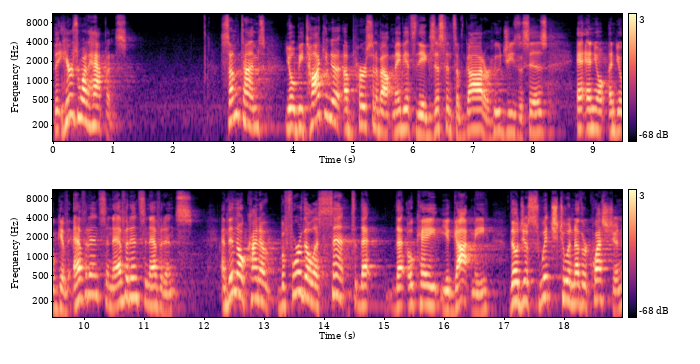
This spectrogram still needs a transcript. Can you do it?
But here's what happens sometimes you'll be talking to a person about maybe it's the existence of God or who Jesus is, and, and, you'll, and you'll give evidence and evidence and evidence, and then they'll kind of, before they'll assent that, that okay, you got me, they'll just switch to another question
